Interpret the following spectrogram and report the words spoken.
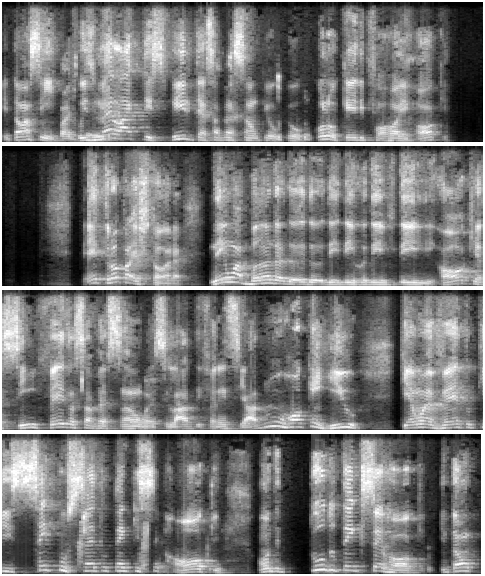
Então, assim, Pode o Smell Like the Spirit, essa versão que eu, que eu coloquei de forró e rock, entrou para a história. Nenhuma banda de, de, de, de, rock assim fez essa versão, esse lado diferenciado, num Rock in Rio, que é um evento que 100% tem que ser rock, onde tudo tem que ser rock. Então,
